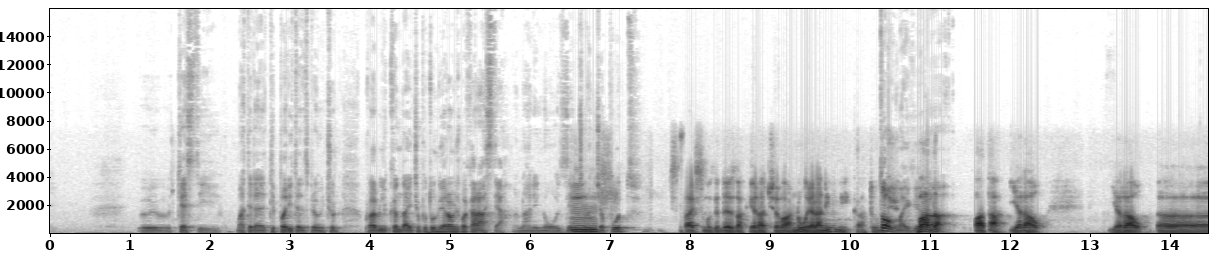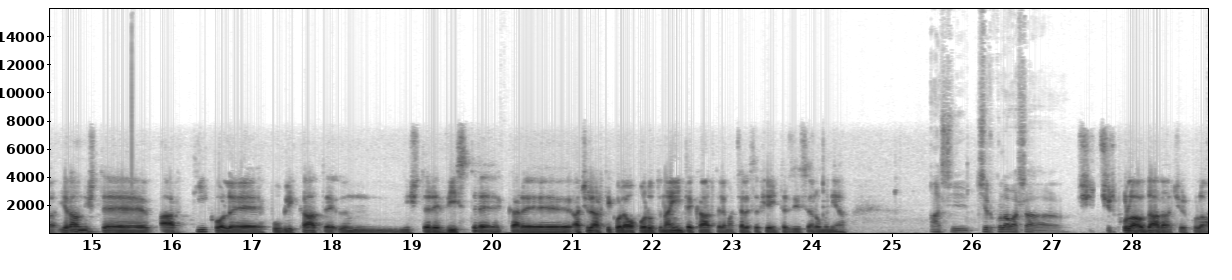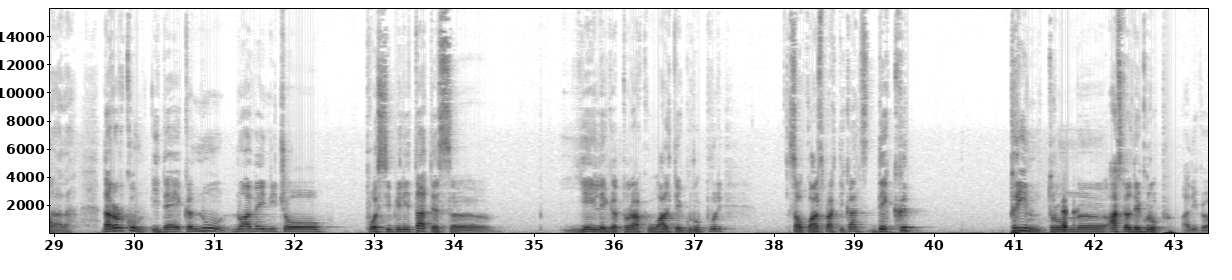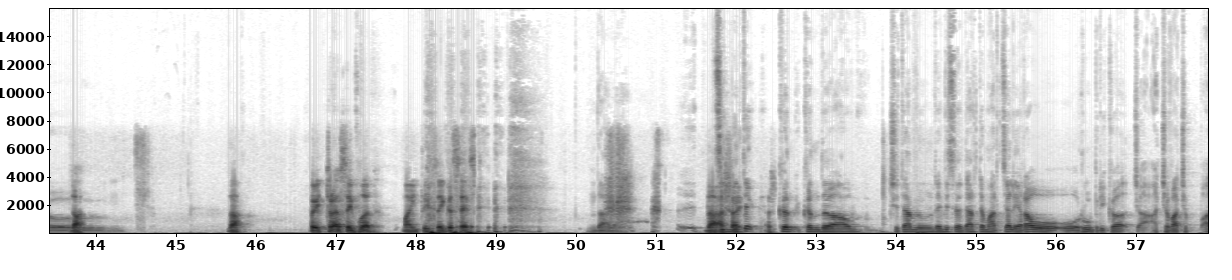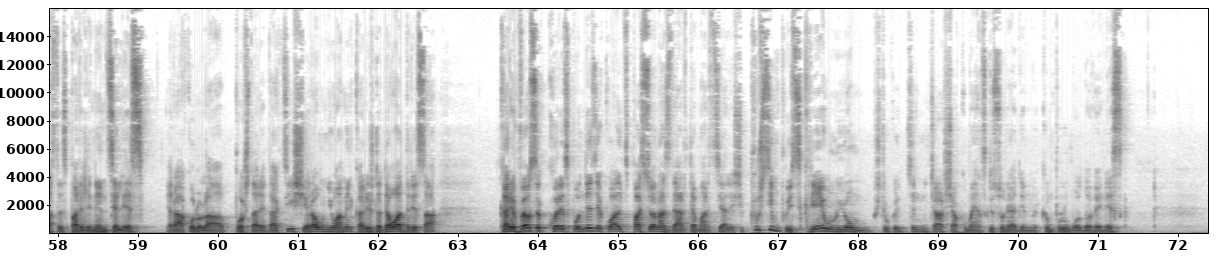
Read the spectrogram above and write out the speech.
uh, chestii, materiale tipărite despre minciun. Probabil când a început nu erau nici măcar astea. În anii 90 mm. a început stai să mă gândesc dacă era ceva. Nu, era nimic atunci. Tocmai. Era... Ba da, ba da, erau. Erau, uh, erau niște articole publicate în niște reviste care, acele articole au apărut înainte ca artele marțiale să fie interzise în România. A, și circulau așa... Și circulau, da, da, circulau. Da, da. Dar oricum, ideea e că nu, nu aveai nicio posibilitate să iei legătura cu alte grupuri sau cu alți practicanți decât printr-un uh, astfel de grup. Adică... Da. Da. Păi trebuie să-i văd mai întâi, să-i găsesc. da, da. Da, Țin așa, minte, e, așa. Când, când au, citeam în revistele de arte marțiale, era o, o rubrică, a ceva ce astăzi pare de neînțeles, era acolo la poșta redacției și erau unii oameni care își dădeau adresa care voiau să corespondeze cu alți pasionați de arte marțiale și pur și simplu îi scrie unui om, știu că și acum i-am scris unuia din câmpul moldovenesc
